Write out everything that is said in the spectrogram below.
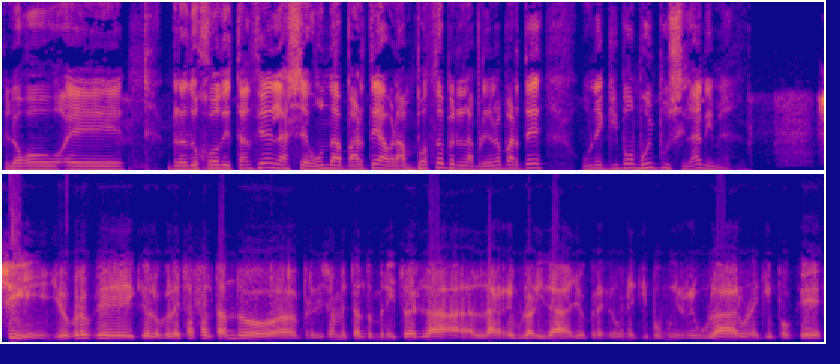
Y luego eh, redujo distancia en la segunda parte Abraham Pozo, pero en la primera parte un equipo muy pusilánime. Sí, yo creo que, que, lo que le está faltando precisamente al Don Benito es la, la, regularidad. Yo creo que es un equipo muy regular, un equipo que,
